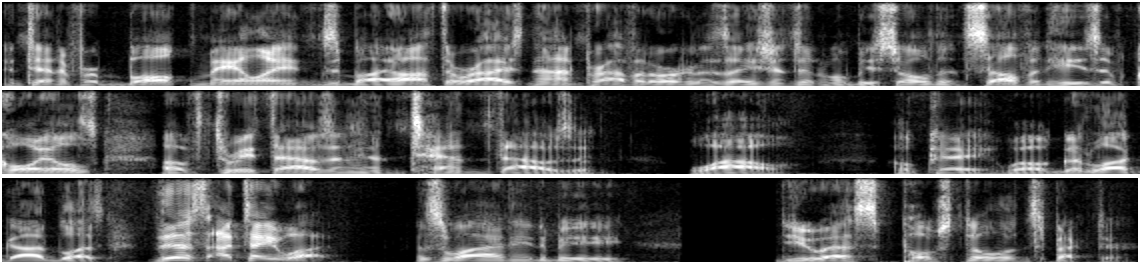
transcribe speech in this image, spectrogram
intended for bulk mailings by authorized nonprofit organizations, and will be sold in self-adhesive coils of three thousand and ten thousand. Wow. Okay. Well, good luck. God bless. This I tell you what. This is why I need to be U.S. Postal Inspector.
